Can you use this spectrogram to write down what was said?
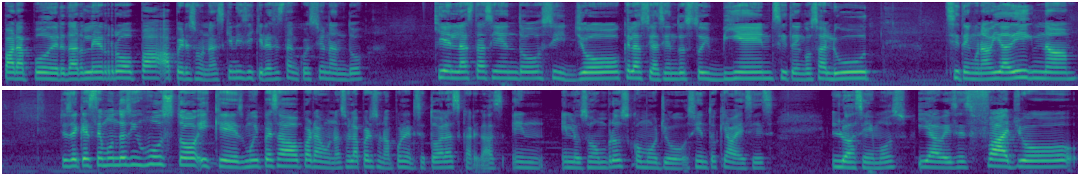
para poder darle ropa a personas que ni siquiera se están cuestionando quién la está haciendo, si yo que la estoy haciendo estoy bien, si tengo salud, si tengo una vida digna. Yo sé que este mundo es injusto y que es muy pesado para una sola persona ponerse todas las cargas en, en los hombros, como yo siento que a veces lo hacemos y a veces fallo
